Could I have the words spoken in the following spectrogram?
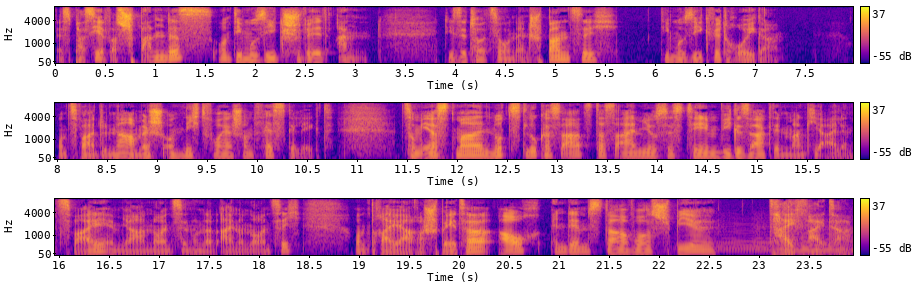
Es passiert was Spannendes und die Musik schwillt an. Die Situation entspannt sich, die Musik wird ruhiger. Und zwar dynamisch und nicht vorher schon festgelegt. Zum ersten Mal nutzt LucasArts das iMuse-System, wie gesagt, in Monkey Island 2 im Jahr 1991 und drei Jahre später auch in dem Star Wars-Spiel TIE Fighter.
